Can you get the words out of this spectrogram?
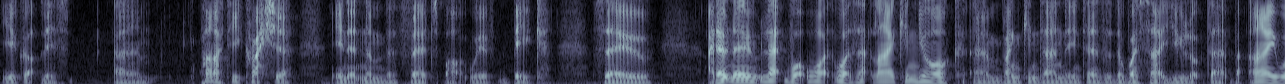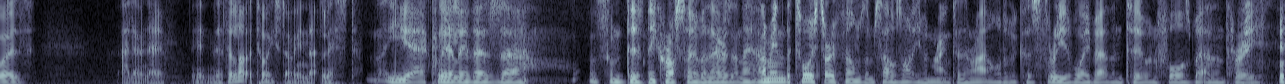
You've got this um, party crasher in at number third spot with Big. So I don't know let, what what what's that like in your um, rankings, Andy, in terms of the website you looked at. But I was, I don't know. It, there's a lot of Toy Story in that list. Yeah, clearly there's uh, some Disney crossover there, isn't there? And I mean, the Toy Story films themselves aren't even ranked in the right order because three is way better than two and four is better than three. no,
